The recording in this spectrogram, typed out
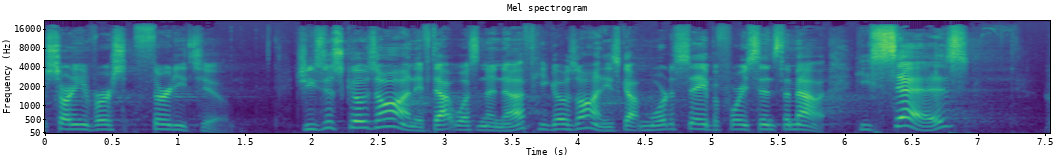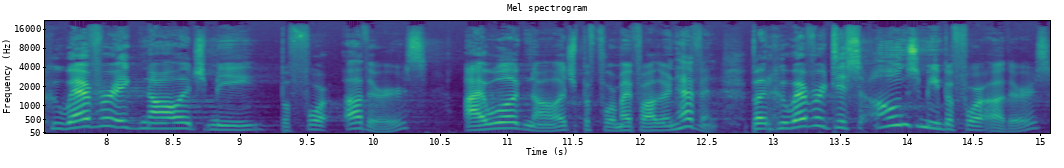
starting in verse 32. Jesus goes on. If that wasn't enough, he goes on. He's got more to say before he sends them out. He says, Whoever acknowledged me before others, I will acknowledge before my Father in heaven. But whoever disowns me before others,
